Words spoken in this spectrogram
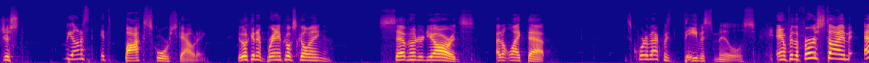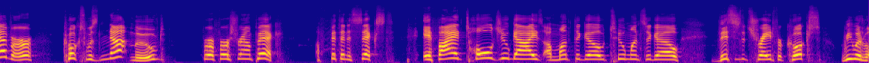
just, to be honest, it's box score scouting. You're looking at Brandin Cooks going 700 yards. I don't like that. His quarterback was Davis Mills. And for the first time ever, Cooks was not moved for a first round pick, a fifth and a sixth. If I had told you guys a month ago, two months ago, this is the trade for Cooks, we would have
